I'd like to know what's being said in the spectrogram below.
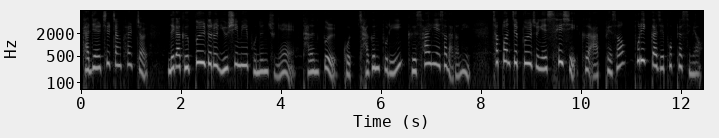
다니엘 7장 8절 내가 그 뿔들을 유심히 보는 중에 다른 뿔, 곧 작은 뿔이 그 사이에서 나더니 첫 번째 뿔 중에 셋이 그 앞에서 뿌리까지 뽑혔으며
